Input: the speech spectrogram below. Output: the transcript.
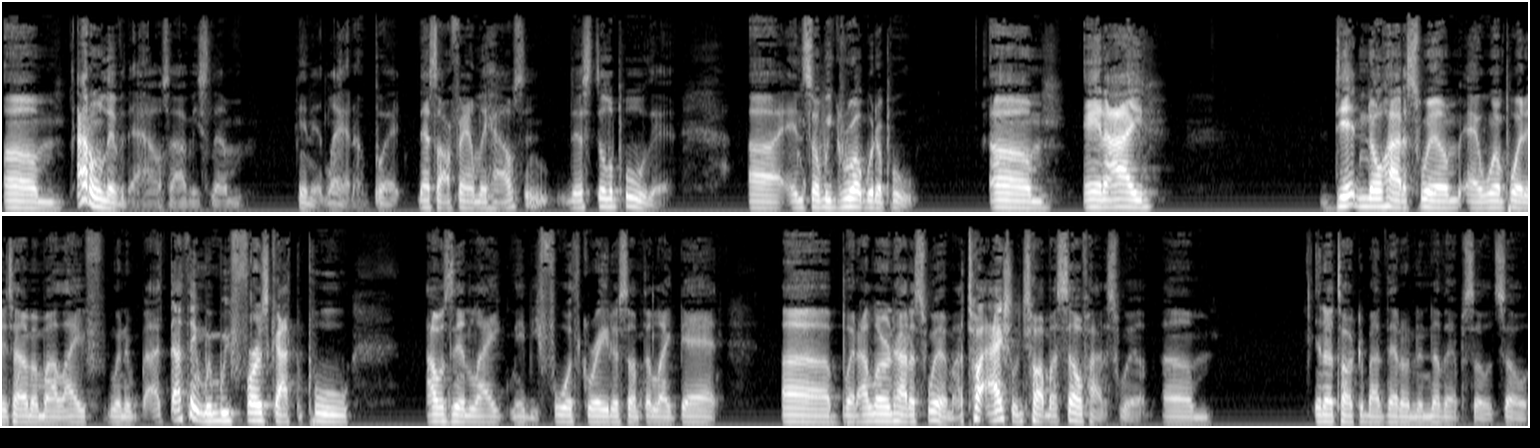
Um, I don't live at the house, obviously. I'm in Atlanta, but that's our family house, and there's still a pool there. Uh, and so we grew up with a pool. Um, and I didn't know how to swim at one point in time in my life. When it, I think when we first got the pool, I was in like maybe fourth grade or something like that. Uh, but I learned how to swim. I, ta- actually taught myself how to swim. Um, and I talked about that on another episode. So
